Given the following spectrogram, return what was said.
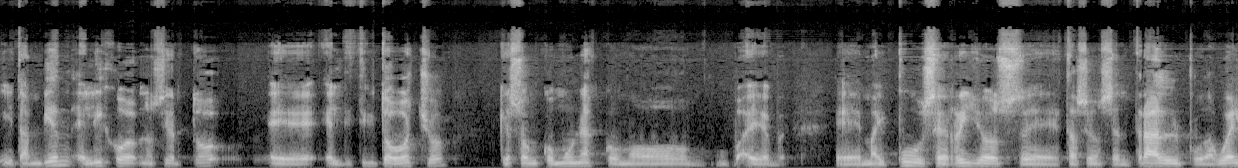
y también elijo, ¿no es cierto?, eh, el distrito 8, que son comunas como eh, Maipú, Cerrillos, eh, Estación Central, Pudahuel,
